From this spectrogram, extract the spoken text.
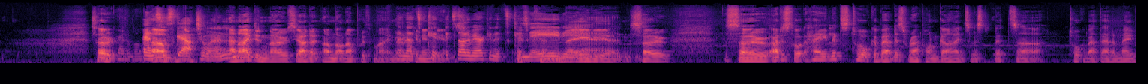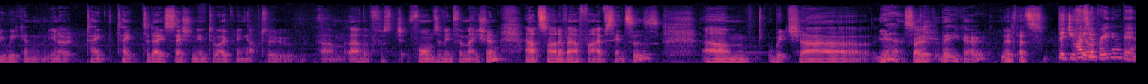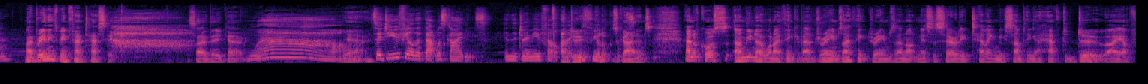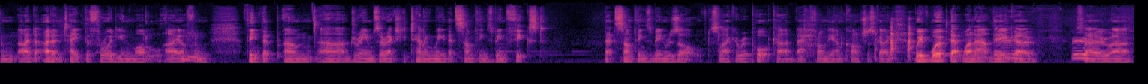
So, Incredible. And Um, Saskatchewan. and I didn't know. See, I don't. I'm not up with my and American that's ca- Indians. it's not American, it's It's Canadian. Canadian. So, so I just thought, hey, let's talk about let's wrap on guides. Let's let's uh, talk about that, and maybe we can, you know, take take today's session into opening up to um, other f- forms of information outside of our five senses. Um, which, uh, yeah. So there you go. That, that's Did you How's feel? your breathing been? my breathing's been fantastic. So there you go. wow. Yeah. So do you feel that that was guidance in the dream? You felt I like do feel it was guidance. And of course, um, you know, when I think about dreams, I think dreams are not necessarily telling me something I have to do. I often, I, d- I don't take the Freudian model. I often think that um, uh, dreams are actually telling me that something's been fixed, that something's been resolved. It's like a report card back from the unconscious going, we've worked that one out, there you go. So, uh,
